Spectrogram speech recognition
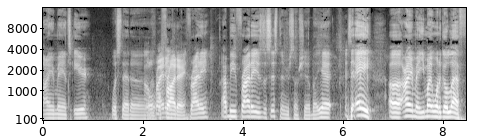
Iron Man's ear. What's that uh Oh, Well, Friday. Friday Friday? I'll be Friday's assistant or some shit. But yeah, say, hey, uh, Iron Man, you might want to go left.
